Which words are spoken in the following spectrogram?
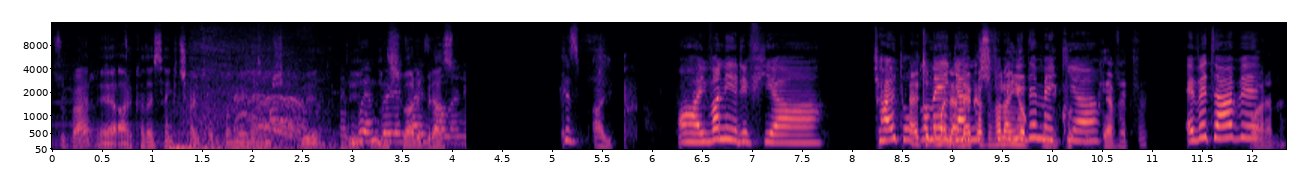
Süper. Ee, arkadaş sanki çay toplamaya gelmiş gibi Bu hem bir böyle iniş var. Biraz. Kız Ayıp. hayvan herif ya. Çay toplamaya toplamayla gelmiş alakası gibi falan ne yok bu demek ya? kıyafetin Evet abi. bu arada.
